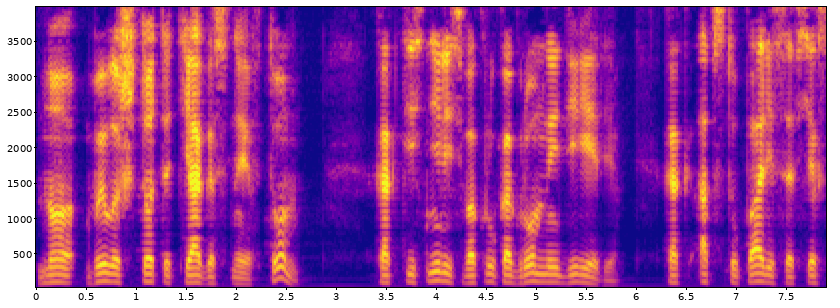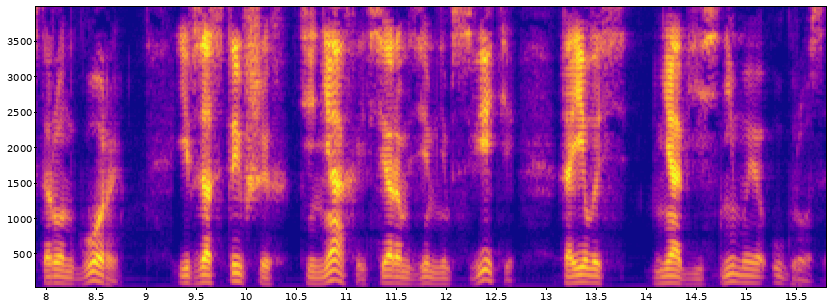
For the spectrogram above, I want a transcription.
Но было что-то тягостное в том, как теснились вокруг огромные деревья, как обступали со всех сторон горы, и в застывших тенях и в сером зимнем свете таилась необъяснимая угроза.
